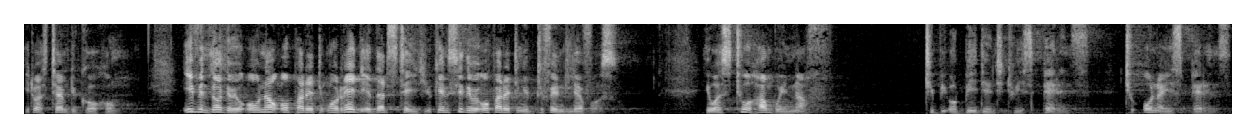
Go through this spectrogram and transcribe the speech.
it was time to go home. Even though they were all now operating already at that stage, you can see they were operating at different levels. He was still humble enough to be obedient to his parents, to honor his parents.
